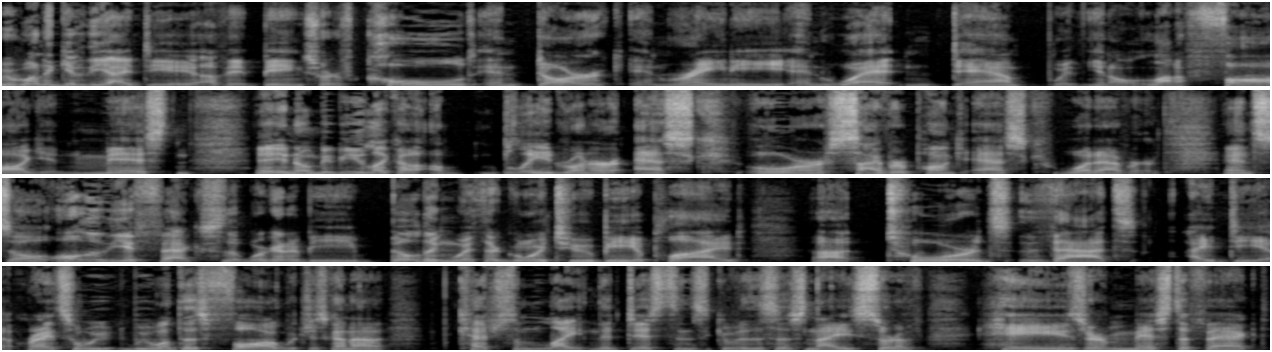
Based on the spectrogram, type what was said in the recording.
we want to give the idea of it being sort of cold and dark and rainy and wet and damp with, you know, a lot of fog and mist, and, you know, maybe like a, a Blade Runner-esque or cyberpunk-esque, whatever. And so all of the effects that we're going to be building with are going to be applied uh, towards that idea, right? So we, we want this fog, which is going to catch some light in the distance, give us this nice sort of haze or mist effect,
